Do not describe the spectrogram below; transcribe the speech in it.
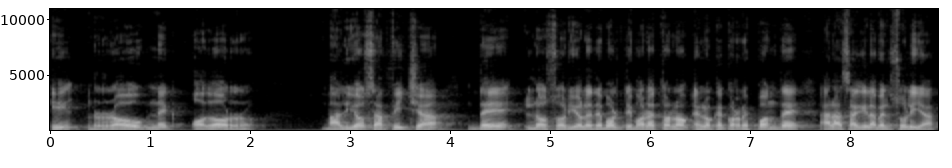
y Rounek Odor valiosa ficha de los Orioles de Baltimore. Esto es en lo que corresponde a las Águilas del Zulia.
